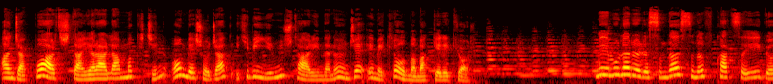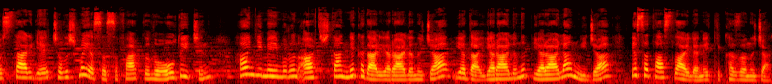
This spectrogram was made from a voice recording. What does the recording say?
Ancak bu artıştan yararlanmak için 15 Ocak 2023 tarihinden önce emekli olmamak gerekiyor. Memurlar arasında sınıf, katsayı, gösterge, çalışma yasası farklılığı olduğu için hangi memurun artıştan ne kadar yararlanacağı ya da yararlanıp yararlanmayacağı yasa taslağıyla netlik kazanacak.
